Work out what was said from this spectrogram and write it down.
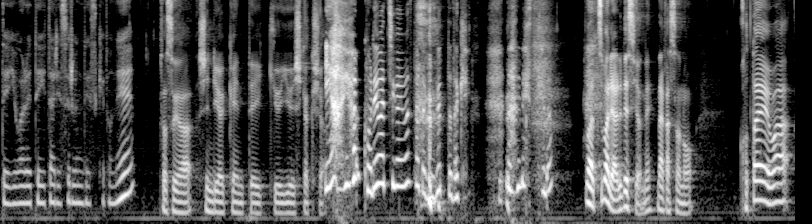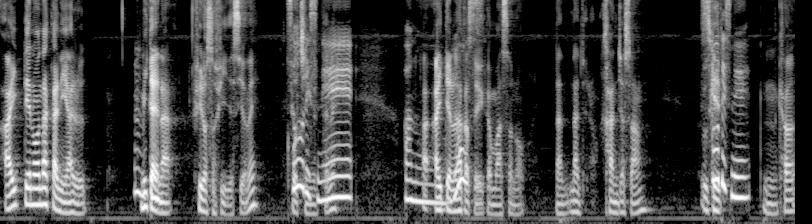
て言われていたりするんですけどね。さすが心理学検定1級有資格者。いやいやこれは違います。ただググっただけ。なんですけど。まあつまりあれですよね。なんかその答えは相手の中にあるみたいなフィロソフィーですよね、うですーチングってね。あのあ相手の中というかまあそのなんなんていうの患者さん？受けそうですね。うん、か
